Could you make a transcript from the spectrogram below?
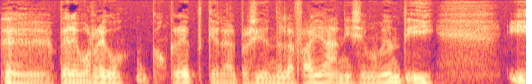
eh, Pere Borrego, en concret, que era el president de la falla en aquest moment, i, i,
